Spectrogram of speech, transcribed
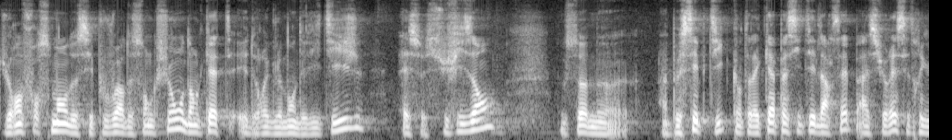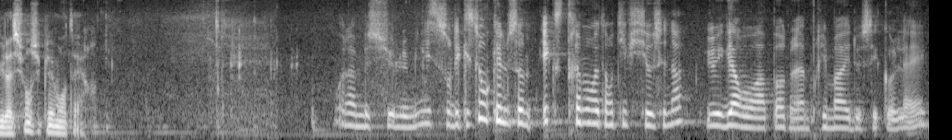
du renforcement de ses pouvoirs de sanction, d'enquête et de règlement des litiges? Est-ce suffisant? Nous sommes un peu sceptiques quant à la capacité de l'ARCEP à assurer cette régulation supplémentaire. Monsieur le ministre, ce sont des questions auxquelles nous sommes extrêmement attentifs ici au Sénat, eu égard au rapport de l'imprima et de ses collègues,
